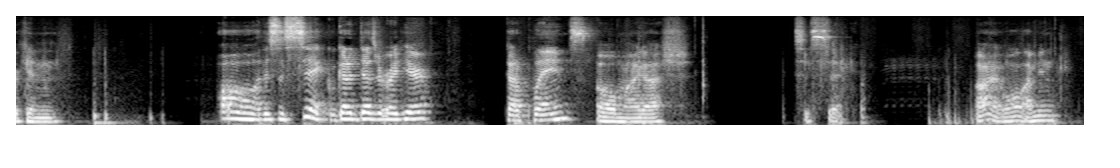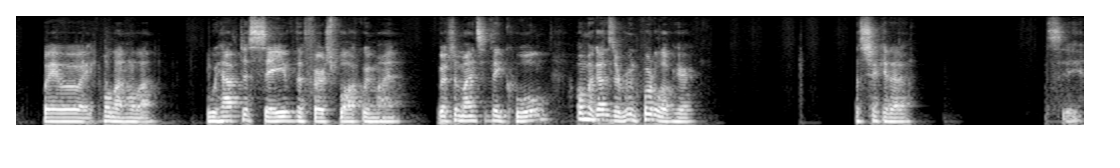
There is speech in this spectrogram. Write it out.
Freaking. Oh, this is sick. We got a desert right here. Got a plains. Oh my gosh. This is sick. Alright, well, I mean, wait, wait, wait. Hold on, hold on. We have to save the first block we mine. We have to mine something cool. Oh my god, there's a rune portal over here. Let's check it out. Let's see.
